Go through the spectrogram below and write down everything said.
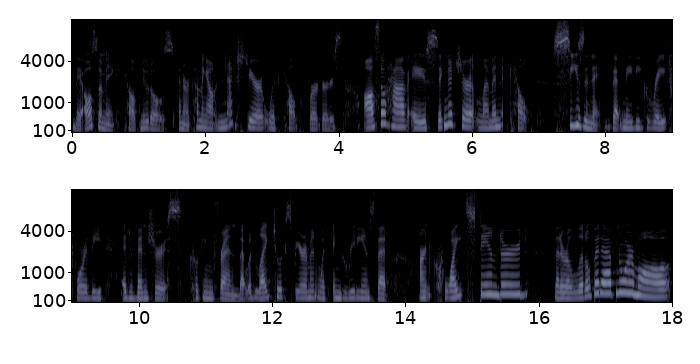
they also make kelp noodles and are coming out next year with kelp burgers. Also, have a signature lemon kelp seasoning that may be great for the adventurous cooking friend that would like to experiment with ingredients that aren't quite standard, that are a little bit abnormal,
